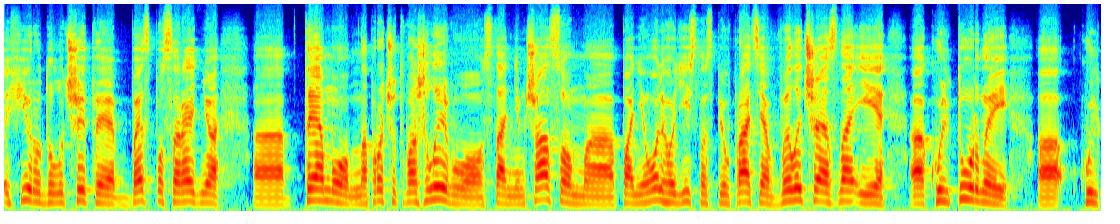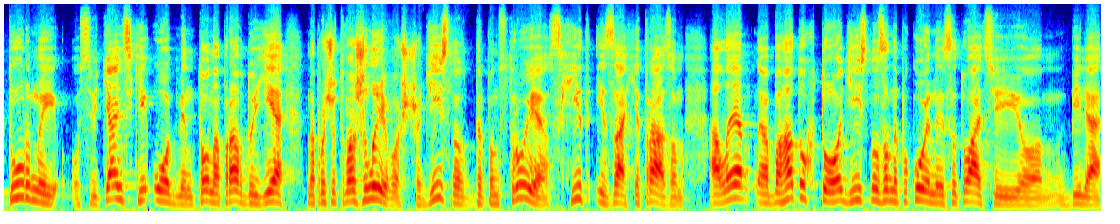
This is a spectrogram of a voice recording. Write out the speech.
ефіру долучити безпосередньо е, тему напрочуд важливу останнім часом. Е, пані Ольго, дійсно співпраця величезна і е, культурний. Культурний освітянський обмін то направду є напрочуд важливо, що дійсно демонструє схід і захід разом. Але е, багато хто дійсно занепокоєний ситуацією біля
